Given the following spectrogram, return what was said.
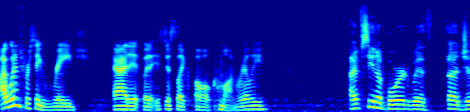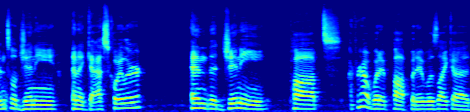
I wouldn't per se rage at it, but it's just like, oh, come on, really? I've seen a board with a gentle Djinni and a Ghastcoiler, and the Djinni popped. I forgot what it popped, but it was like a.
